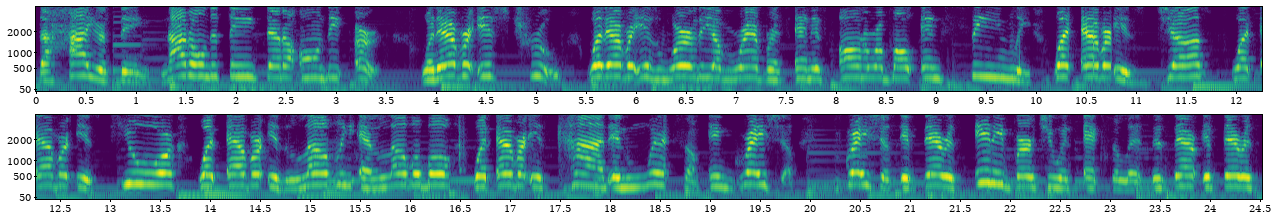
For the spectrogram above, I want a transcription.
the higher things, not on the things that are on the earth. Whatever is true, whatever is worthy of reverence and is honorable and seemly, whatever is just, whatever is pure, whatever is lovely and lovable, whatever is kind and winsome and gracious, gracious, if there is any virtue and excellence, is there if there is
